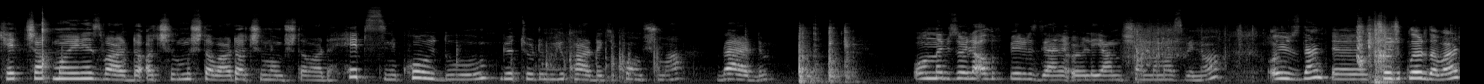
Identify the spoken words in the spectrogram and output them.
Ketçap mayonez vardı. Açılmış da vardı, açılmamış da vardı. Hepsini koydum. Götürdüm yukarıdaki komşuma. Verdim. Onunla biz öyle alıp veririz yani öyle yanlış anlamaz beni o. O yüzden e, çocukları da var.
